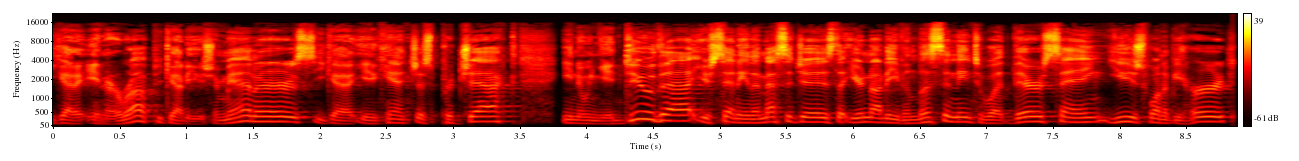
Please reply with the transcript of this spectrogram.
You got to interrupt. You got to use your manners. You got you can't just project. You know, when you do that, you're sending the messages that you're not even listening to what they're saying. You just want to be heard.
